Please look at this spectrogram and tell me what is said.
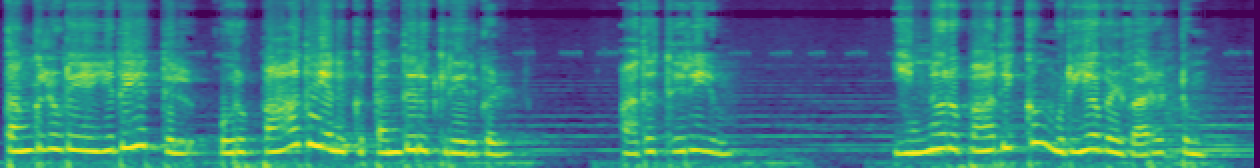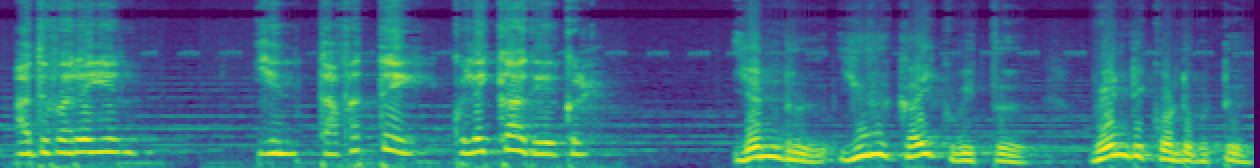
தங்களுடைய இதயத்தில் ஒரு பாதி எனக்கு தந்திருக்கிறீர்கள். அது தெரியும். இன்னொரு பாதிக்கும் உரியவள் வரட்டும். அதுவரையில் என் தவத்தை குலைக்காதீர்கள். என்று இரு கை குவித்து வேண்டிக் கொண்டு விட்டு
